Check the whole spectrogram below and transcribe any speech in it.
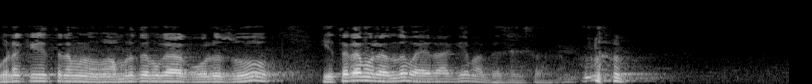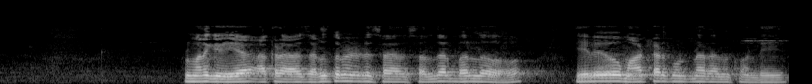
గుణకీర్తనమును అమృతముగా కొలుసు ఇతరములందు వైరాగ్యం అభ్యసించాలి. ఇప్పుడు మనకి అక్కడ జరుగుతున్నటువంటి స- సందర్భంలో ఏవేవో మాట్లాడుకుంటున్నారు అనుకోండి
